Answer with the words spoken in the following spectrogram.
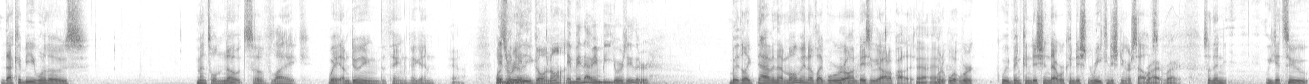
that could be one of those mental notes of like, wait, I'm doing the thing again. Yeah. What's really going on? It may not even be yours either. But like having that moment of like we're yeah. on basically autopilot. Yeah, yeah. What, what we're we've been conditioned that we're conditioned reconditioning ourselves. Right, right. So then we get to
